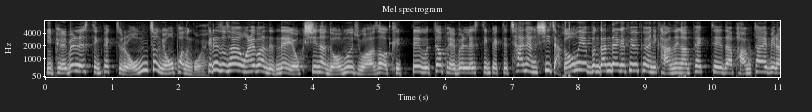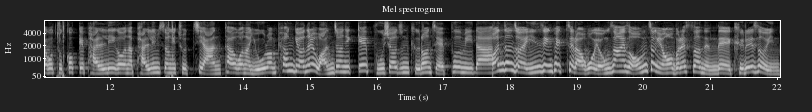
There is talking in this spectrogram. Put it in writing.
이 벨벳 레스팅 팩트를 엄청 영업하는 거예요. 그래서 사용을 해봤는데 역시나 너무 좋아서 그때부터 벨벳 레스팅 팩트 찬양 시작! 너무 예쁜 깐달걀 피부 표현이 가능한 팩트다 밤 타입이라고 두껍게 발리거나 발림성이 좋지 않다거나 이런 편견을 완전히 깨 부셔준 그런 제품이다. 완전 저의 인생 팩트라고 영상에서 엄청 영업을 했었는데 그래서인지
